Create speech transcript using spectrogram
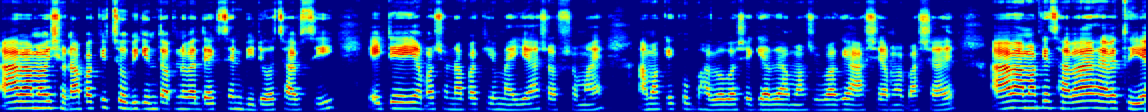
আর আমার সোনা পাখির ছবি কিন্তু আপনারা দেখছেন, ভিডিও ছাড়ছি। এইটাই আমার সোনা পাখির মাইয়া সবসময়। আমাকে খুব ভালোবাসে, গেলে আমার সবাগে আসে আমার বাসায়। আর আমাকে ছাড়া হ্যাঁ থুয়ে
